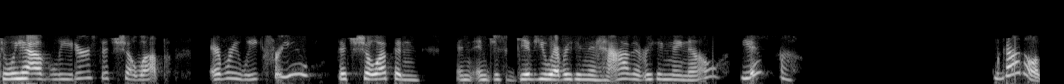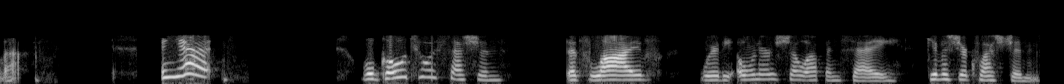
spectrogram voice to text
Do we have leaders that show up every week for you? That show up and, and, and just give you everything they have, everything they know? Yeah. We got all that. And yet, we'll go to a session that's live where the owners show up and say, give us your questions.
